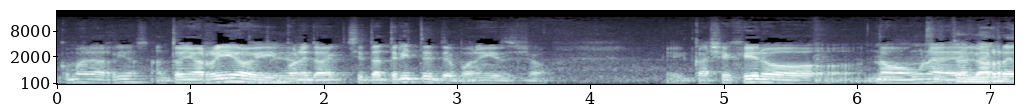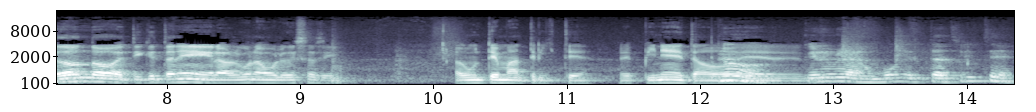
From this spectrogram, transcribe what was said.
¿Cómo era Ríos? Antonio Río y ponete, si estás triste, te pones, qué sé yo. El callejero, no, una de Los. Redondos, etiqueta negra, alguna boludez así. Algún tema triste, de Spinetta o No, de. ¿querés ver algo? ¿Vos que estás triste?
